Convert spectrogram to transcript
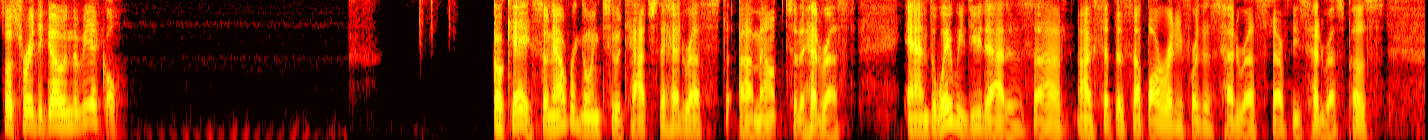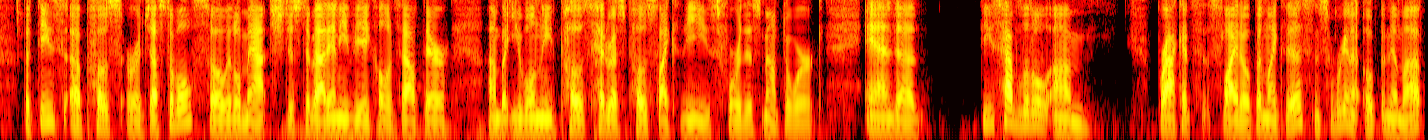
So it's ready to go in the vehicle. Okay, so now we're going to attach the headrest uh, mount to the headrest. And the way we do that is, uh, I've set this up already for this headrest, uh, these headrest posts. But these uh, posts are adjustable, so it'll match just about any vehicle that's out there. Um, but you will need posts, headrest posts like these for this mount to work. And uh, these have little um, brackets that slide open like this. And so we're going to open them up.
